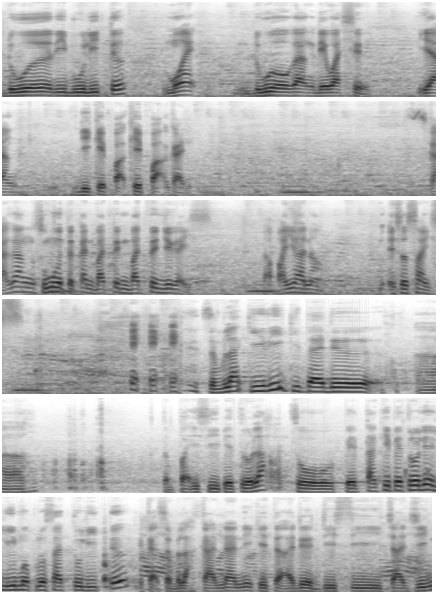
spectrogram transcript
2000 liter muat dua orang dewasa yang dikepak-kepakkan. Sekarang semua tekan button-button je guys. Tak payah nak exercise. Sebelah kiri kita ada uh, tempat isi petrol lah. So tangki petrol dia 51 liter. Kat sebelah kanan ni kita ada DC charging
